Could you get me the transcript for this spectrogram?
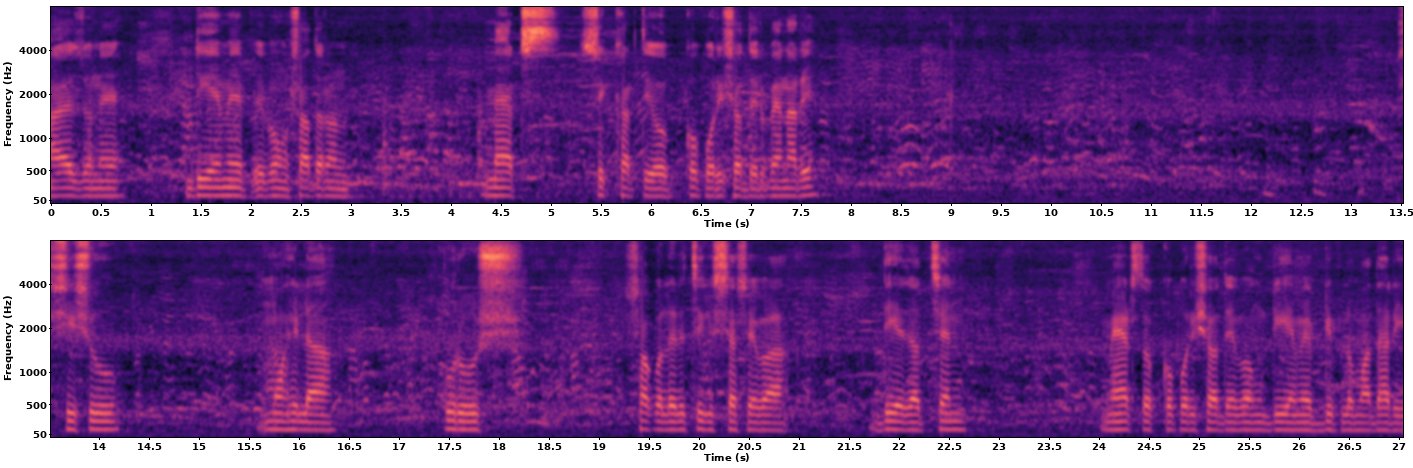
আয়োজনে ডিএমএফ এবং সাধারণ ম্যাথস শিক্ষার্থী ঐক্য পরিষদের ব্যানারে শিশু, মহিলা, পুরুষ সকলের চিকিৎসা সেবা দিয়ে যাচ্ছেন। ম্যাটস ঐক্য পরিষদ এবং ডিএমএফ ডিপ্লোমাধারী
